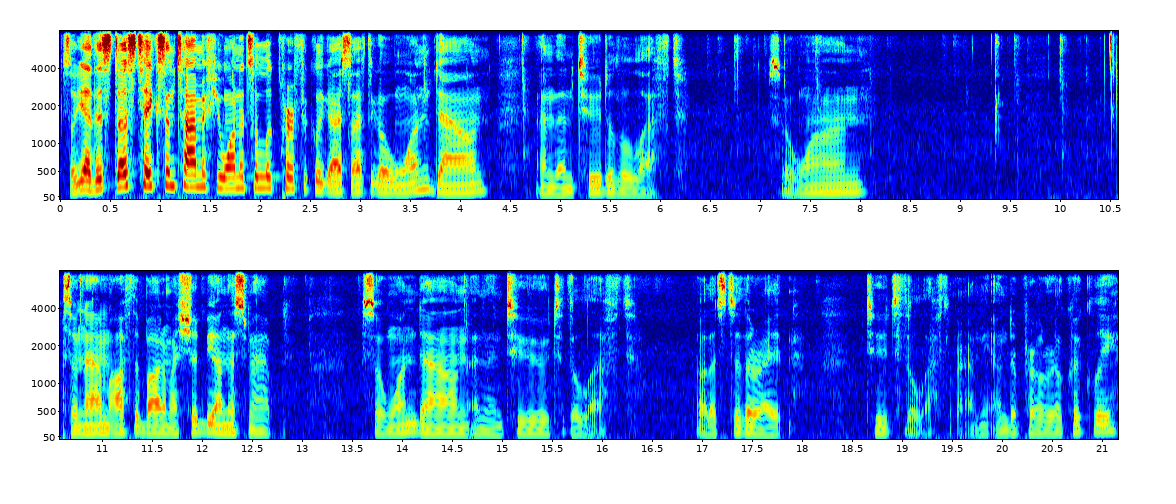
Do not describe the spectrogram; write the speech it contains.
So yeah, this does take some time if you want it to look perfectly, guys. So I have to go one down and then two to the left. So one. So now I'm off the bottom. I should be on this map. So one down and then two to the left. Oh, that's to the right. Two to the left. Right, let me ender pearl real quickly.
